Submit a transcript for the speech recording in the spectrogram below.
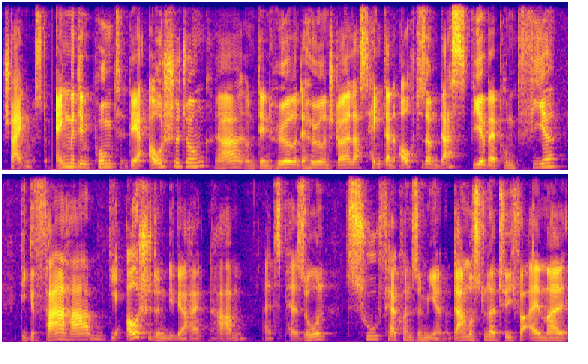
steigen müsste. Eng mit dem Punkt der Ausschüttung ja, und den höheren, der höheren Steuerlast hängt dann auch zusammen, dass wir bei Punkt 4 die Gefahr haben, die Ausschüttung, die wir erhalten haben, als Person zu verkonsumieren. Und da musst du natürlich vor allem mal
